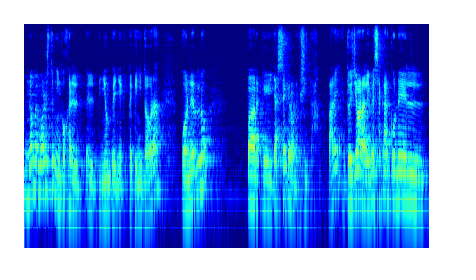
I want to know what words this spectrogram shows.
no me molesto ni en coger el, el piñón pequeñito ahora, ponerlo, porque ya sé que lo necesita, ¿vale? Entonces yo ahora le voy a sacar con el,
